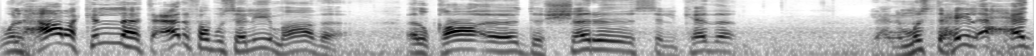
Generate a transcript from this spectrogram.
والحارة كلها تعرف أبو سليم هذا. القائد الشرس الكذا. يعني مستحيل أحد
